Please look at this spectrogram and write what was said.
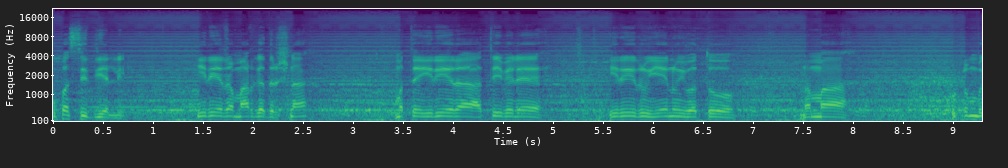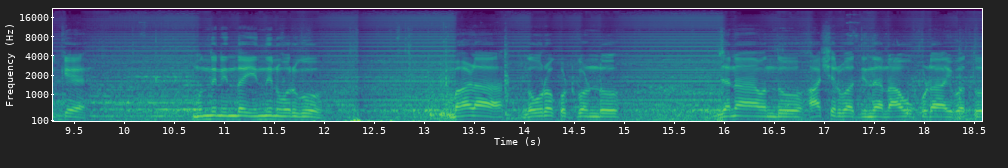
ಉಪಸ್ಥಿತಿಯಲ್ಲಿ ಹಿರಿಯರ ಮಾರ್ಗದರ್ಶನ ಮತ್ತು ಹಿರಿಯರ ಅತ್ತಿಬೆಲೆ ಹಿರಿಯರು ಏನು ಇವತ್ತು ನಮ್ಮ ಕುಟುಂಬಕ್ಕೆ ಮುಂದಿನಿಂದ ಇಂದಿನವರೆಗೂ ಬಹಳ ಗೌರವ ಕೊಟ್ಕೊಂಡು ಜನ ಒಂದು ಆಶೀರ್ವಾದದಿಂದ ನಾವು ಕೂಡ ಇವತ್ತು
